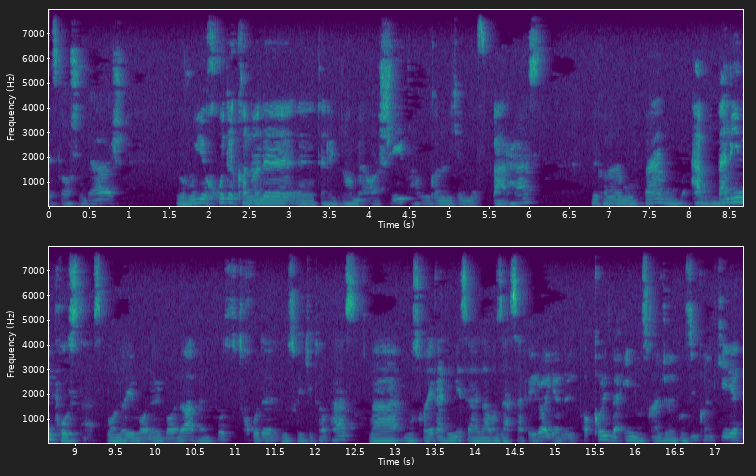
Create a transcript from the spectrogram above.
اصلاح شدهش روی خود کانال تلگرام آرشیو همون کانالی که مفبر هست. مفبر اولین پست هست. بالای بالای بالا. اولین پست خود نسخه کتاب هست و نسخه قدیمی سر دوازده صفحه رو اگر دارید پاک کنید و این نسخه رو جایگزین کنید که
